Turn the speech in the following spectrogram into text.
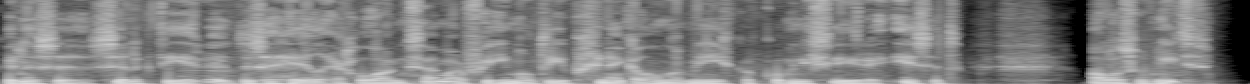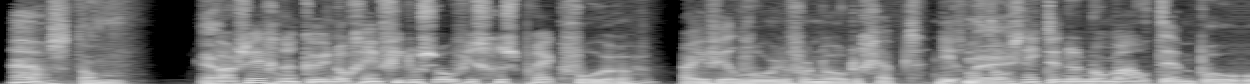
kunnen ze selecteren. Het is heel erg langzaam, maar voor iemand die op geen enkele andere manier kan communiceren, is het alles of niets. Ja. Dus dan, Ik wou zeggen, dan kun je nog geen filosofisch gesprek voeren... waar je veel woorden voor nodig hebt. Nee. Althans niet in een normaal tempo.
